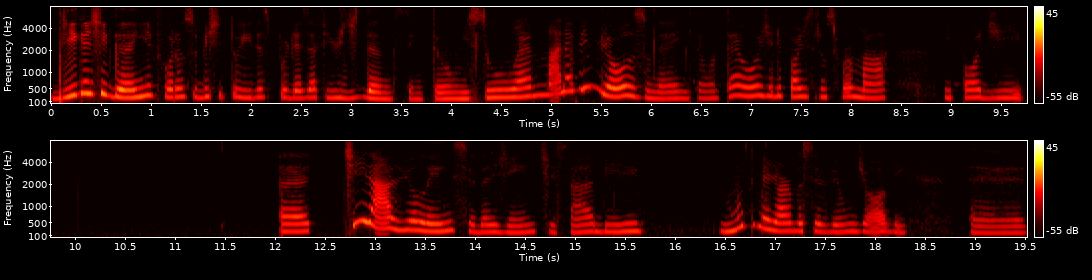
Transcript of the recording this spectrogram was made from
Brigas de gangue foram substituídas por desafios de dança. Então, isso é maravilhoso, né? Então, até hoje ele pode transformar e pode é, tirar a violência da gente, sabe? Muito melhor você ver um jovem é,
